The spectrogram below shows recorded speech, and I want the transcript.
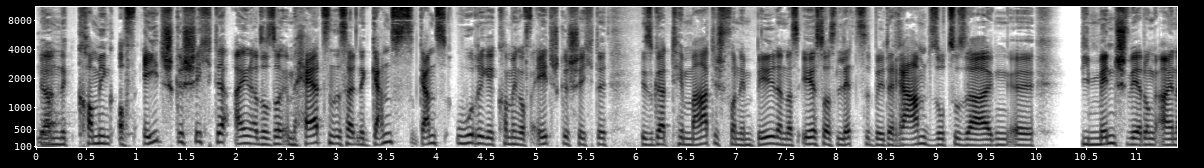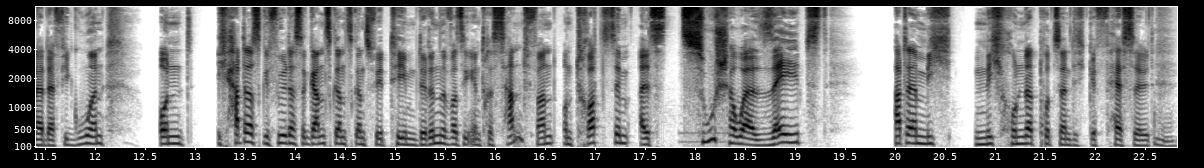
Wir ja. haben eine Coming-of-Age-Geschichte ein. Also so im Herzen ist halt eine ganz, ganz urige Coming-of-Age-Geschichte, die sogar thematisch von den Bildern, das erste das letzte Bild rahmt sozusagen äh, die Menschwerdung einer der Figuren. Und ich hatte das Gefühl, dass da ganz, ganz, ganz viele Themen drin sind, was ich interessant fand. Und trotzdem als Zuschauer selbst hat er mich nicht hundertprozentig gefesselt. Mhm.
